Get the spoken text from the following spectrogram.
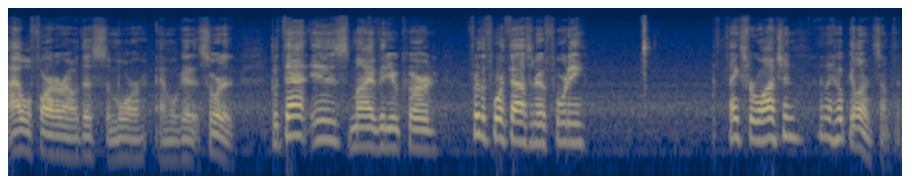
I will fart around with this some more and we'll get it sorted. But that is my video card for the 4040. Thanks for watching and I hope you learned something.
